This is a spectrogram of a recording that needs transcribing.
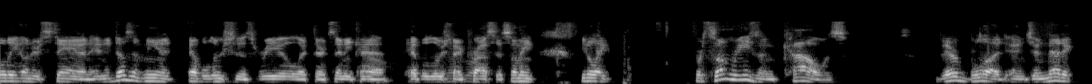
fully understand, and it doesn't mean that evolution is real, like there's any kind of evolutionary process. I mean, you know, like for some reason, cows, their blood and genetic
